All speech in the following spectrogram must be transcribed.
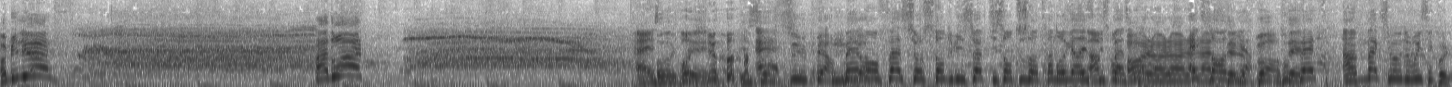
Au milieu À droite Eh, ils sont Ok, trop chauds. Ils sont Eh, super Même en face sur le stand Ubisoft, ils sont tous en train de regarder ce qui se passe. Oh là là là là, Extraordinaire. c'est le bordel. Vous faites un maximum de bruit, c'est cool.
